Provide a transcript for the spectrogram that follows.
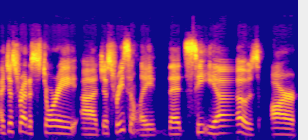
I just read a story uh, just recently that CEOs are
